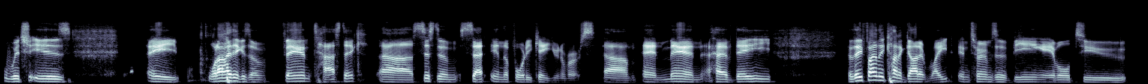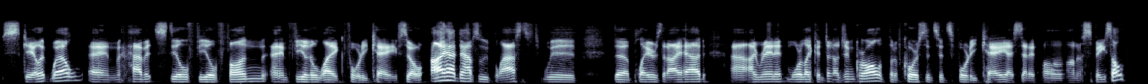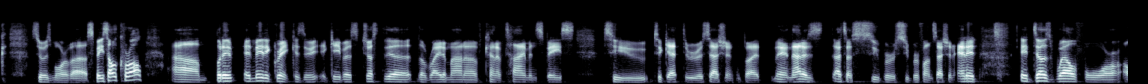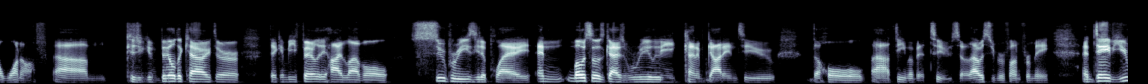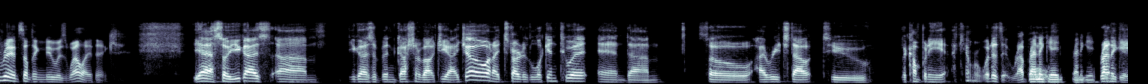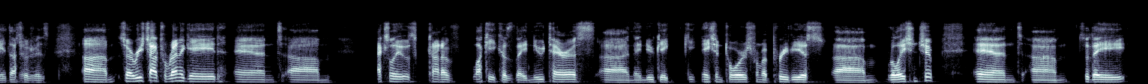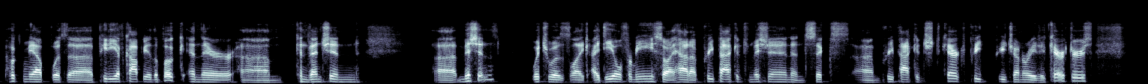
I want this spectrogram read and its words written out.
which is a what I think is a fantastic uh, system set in the 40k universe. Um, and man, have they they finally kind of got it right in terms of being able to scale it well and have it still feel fun and feel like 40k. So I had an absolute blast with the players that I had. Uh, I ran it more like a dungeon crawl, but of course, since it's 40k, I set it on, on a space hulk, so it was more of a space hulk crawl. Um, but it, it made it great because it, it gave us just the the right amount of kind of time and space to to get through a session. But man, that is that's a super super fun session, and it it does well for a one off because you can build a character, they can be fairly high level super easy to play and most of those guys really kind of got into the whole uh, theme of it too so that was super fun for me and dave you ran something new as well i think Yeah, so you guys, um, you guys have been gushing about GI Joe, and I started to look into it, and um, so I reached out to the company. I can't remember what is it, Rebel Renegade, Renegade. Renegade, that's what it is. Um, so I reached out to Renegade, and um, actually, it was kind of lucky because they knew Teras uh, and they knew Geek, Geek Nation Tours from a previous um, relationship, and um, so they hooked me up with a PDF copy of the book and their um, convention uh, mission. Which was like ideal for me. So I had a prepackaged mission and six um, prepackaged character, pre pre-generated characters,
